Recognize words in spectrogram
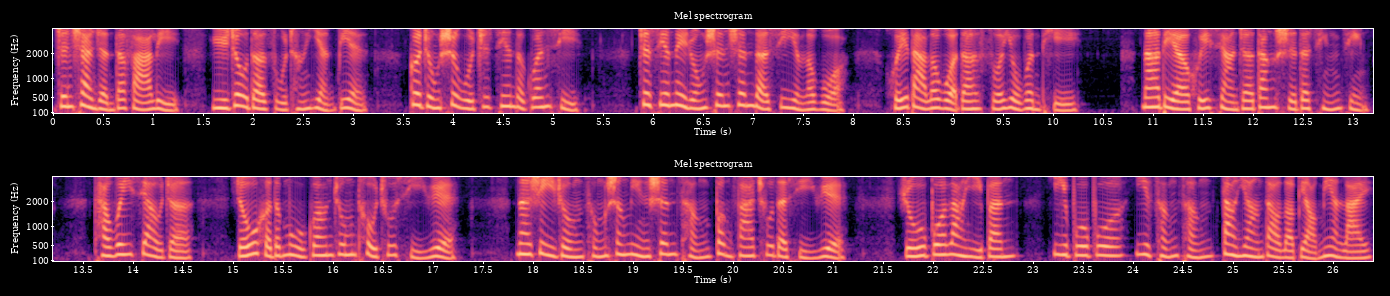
真善忍的法理，宇宙的组成演变。”各种事物之间的关系，这些内容深深地吸引了我，回答了我的所有问题。纳迪尔回想着当时的情景，他微笑着，柔和的目光中透出喜悦。那是一种从生命深层迸发出的喜悦，如波浪一般，一波波、一层层荡漾到了表面来。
